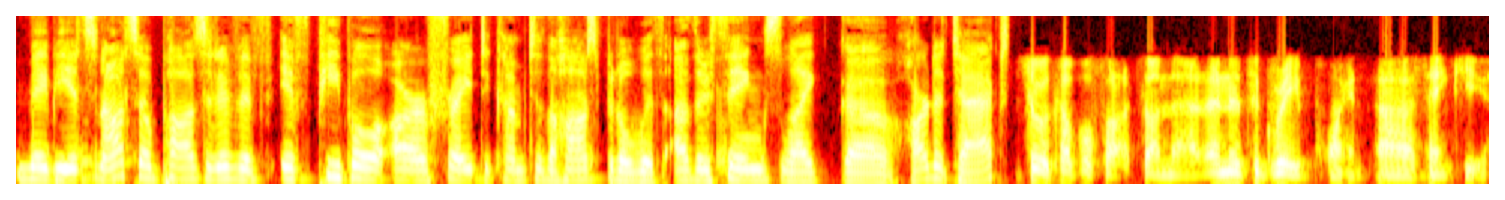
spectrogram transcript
maybe it's not so positive if, if people are afraid to come to the hospital with other things like uh, heart attacks. So, a couple thoughts on that, and it's a great point. Uh, thank you.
